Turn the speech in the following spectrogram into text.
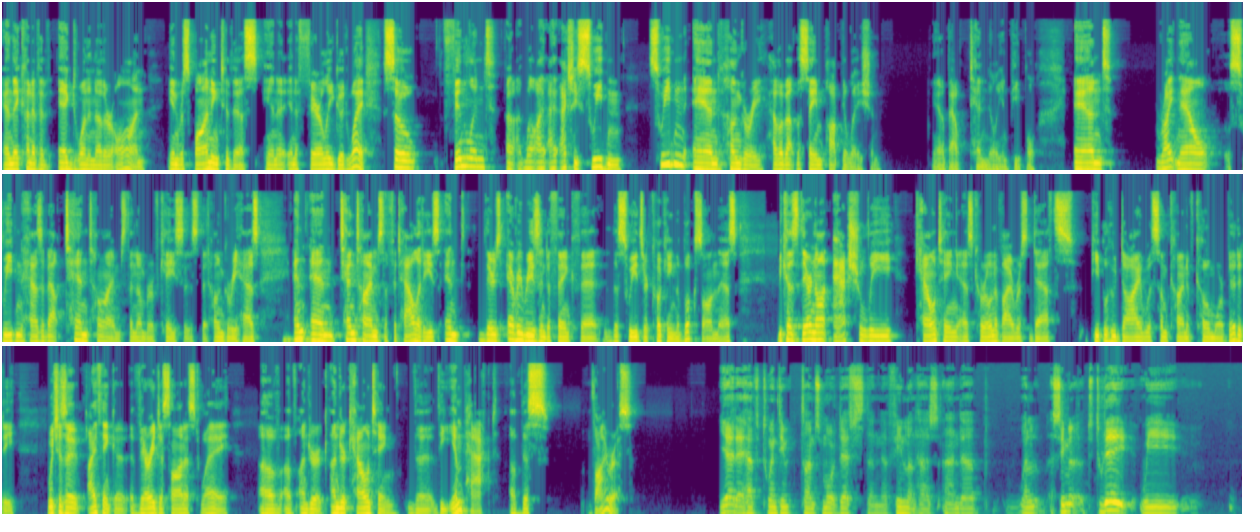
and they kind of have egged one another on in responding to this in a in a fairly good way. So Finland, uh, well, I, I, actually Sweden, Sweden and Hungary have about the same population, you know, about 10 million people, and right now Sweden has about 10 times the number of cases that Hungary has and, and 10 times the fatalities. And there's every reason to think that the Swedes are cooking the books on this because they're not actually counting as coronavirus deaths people who die with some kind of comorbidity, which is a, I think, a, a very dishonest way of, of under, undercounting the, the impact of this virus. Yeah, they have 20 times more deaths than uh, Finland has. And uh, well, similar today we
